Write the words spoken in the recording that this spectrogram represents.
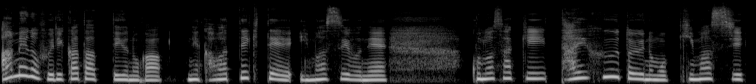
雨の降り方っていうのがね変わってきていますよね。この先台風というのも来ますし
